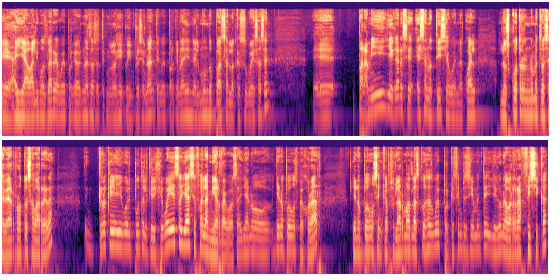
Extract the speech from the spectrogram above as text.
Eh, ahí ya valimos verga, güey, porque hay un atraso tecnológico impresionante, güey, porque nadie en el mundo puede hacer lo que esos güeyes hacen. Eh, para mí, llegar ese- esa noticia, güey, en la cual los 4 nanómetros se había roto esa barrera, creo que ya llegó el punto en el que dije, güey, eso ya se fue a la mierda, güey, o sea, ya no, ya no podemos mejorar, ya no podemos encapsular más las cosas, güey, porque simple y sencillamente llega una barrera física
